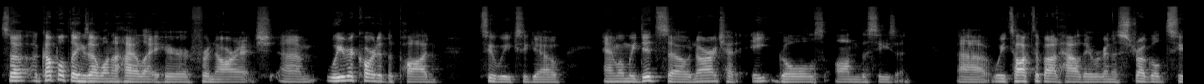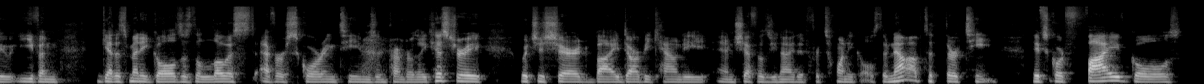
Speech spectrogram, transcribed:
So a couple things I want to highlight here for Norwich. Um, we recorded the pod two weeks ago, and when we did so, Norwich had eight goals on the season. Uh, we talked about how they were going to struggle to even get as many goals as the lowest ever scoring teams in Premier League history, which is shared by Derby County and Sheffield United for 20 goals. They're now up to 13. They've scored five goals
